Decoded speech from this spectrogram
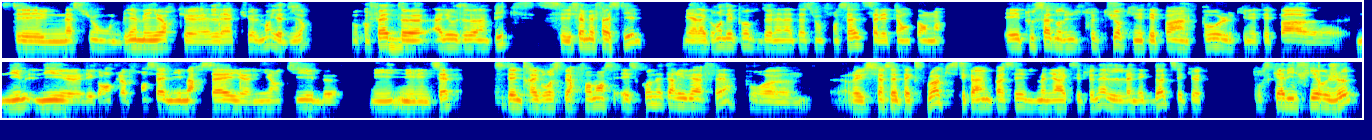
c'était une nation bien meilleure qu'elle est actuellement, il y a 10 ans. Donc en fait, mmh. aller aux Jeux Olympiques, c'est jamais facile, mais à la grande époque de la natation française, ça l'était encore moins et tout ça dans une structure qui n'était pas un pôle, qui n'était pas euh, ni, ni euh, les grands clubs français, ni Marseille, euh, ni Antibes, ni, ni l'INSEP. C'était une très grosse performance. Et ce qu'on est arrivé à faire pour réussir cet exploit, qui s'est quand même passé d'une manière exceptionnelle, l'anecdote, c'est que pour se qualifier au jeu,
